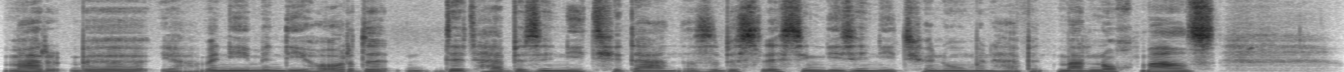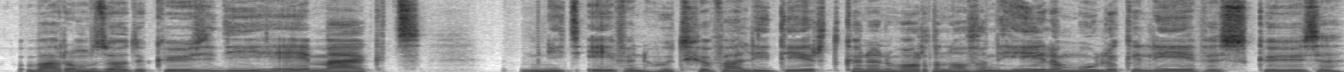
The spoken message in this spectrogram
Maar we, ja, we nemen die horde. Dit hebben ze niet gedaan. Dat is een beslissing die ze niet genomen hebben. Maar nogmaals, waarom zou de keuze die hij maakt niet even goed gevalideerd kunnen worden als een hele moeilijke levenskeuze.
